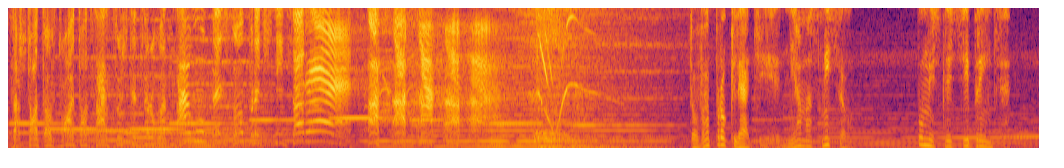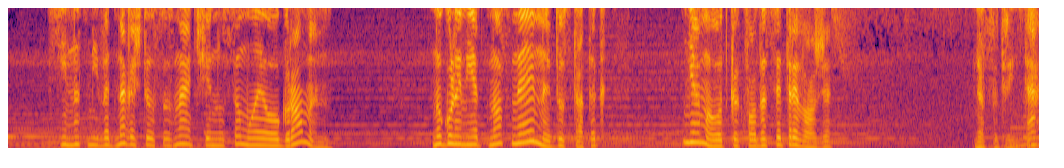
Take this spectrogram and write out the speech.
защото в твоето царство ще царуват само безопречни царе! Това проклятие няма смисъл. Помисли си, принце. Синът ми веднага ще осъзнае, че носа му е огромен. Но големият нос не е недостатък. Няма от какво да се тревожа. На сутринта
